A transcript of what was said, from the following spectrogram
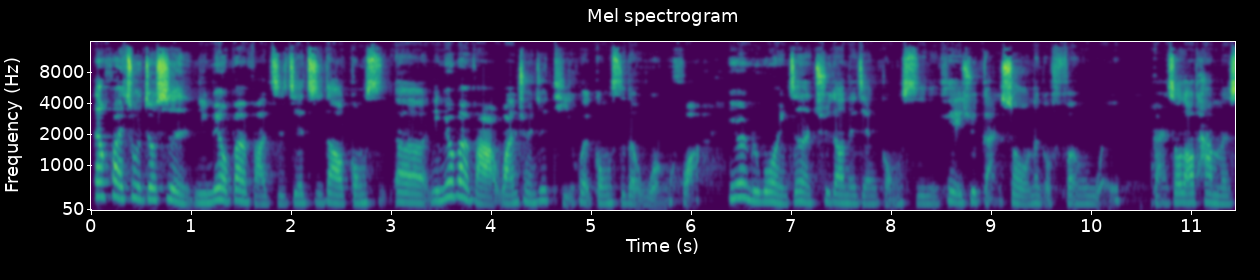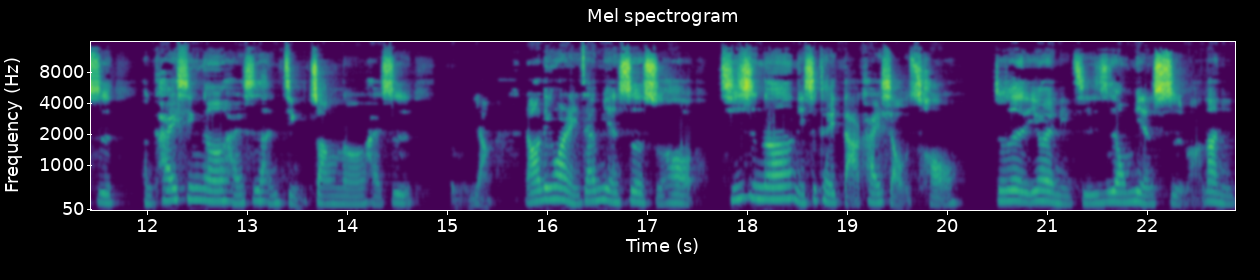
但坏处就是你没有办法直接知道公司，呃，你没有办法完全去体会公司的文化，因为如果你真的去到那间公司，你可以去感受那个氛围，感受到他们是很开心呢，还是很紧张呢，还是怎么样？然后另外你在面试的时候，其实呢，你是可以打开小抄，就是因为你其实是用面试嘛，那你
